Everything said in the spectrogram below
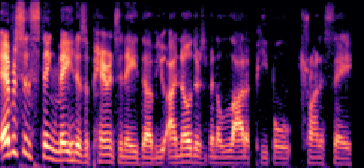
Ever since Sting made his appearance in AEW, I know there's been a lot of people trying to say,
